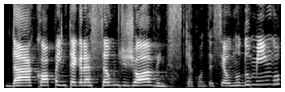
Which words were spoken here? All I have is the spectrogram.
da Copa Integração de Jovens, que aconteceu no domingo.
